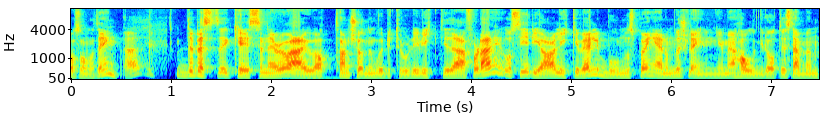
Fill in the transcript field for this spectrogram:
og sånne ting. Ja. Det beste case scenario er jo at han skjønner hvor utrolig viktig det er for deg, og sier ja likevel. Bonuspoeng er om du slenger med halvgråt i stemmen.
